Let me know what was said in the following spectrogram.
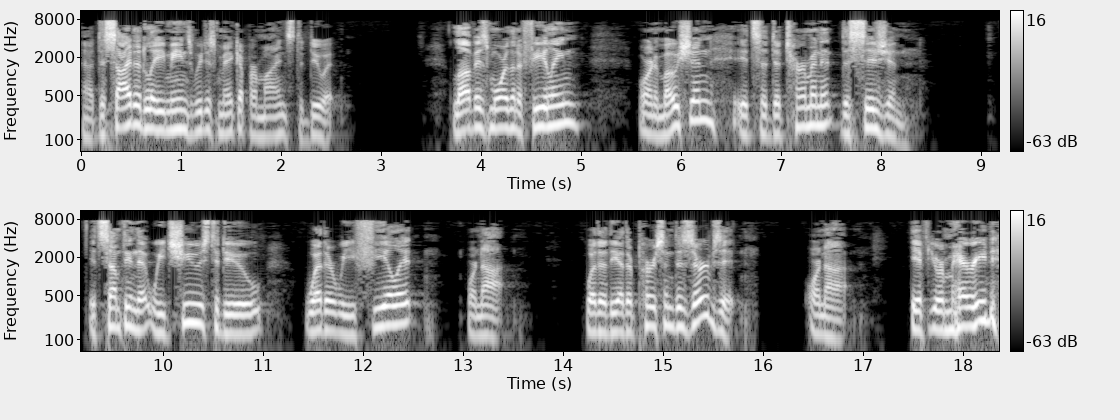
Uh, decidedly means we just make up our minds to do it. Love is more than a feeling or an emotion. It's a determinate decision. It's something that we choose to do whether we feel it or not, whether the other person deserves it or not. If you're married,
